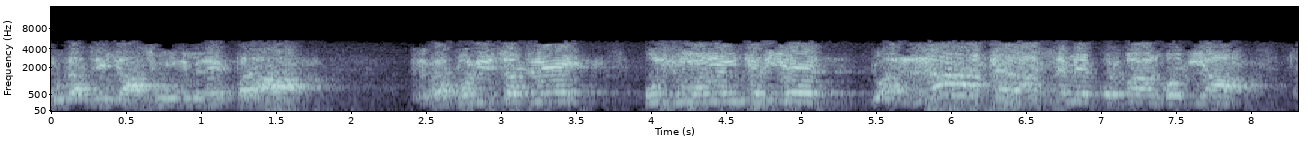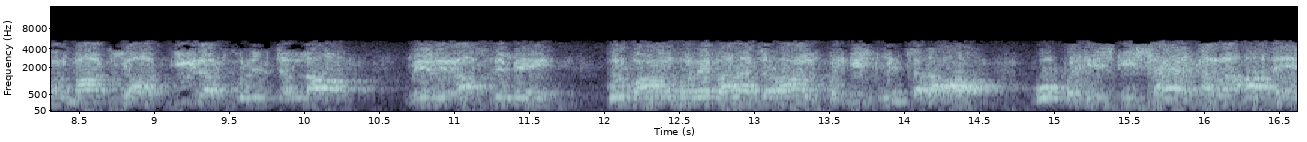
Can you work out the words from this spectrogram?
سورت یاسمین میں پڑھا کہ رب العزت نے اس مومن کے لیے جو اللہ کے راستے میں قربان ہو گیا فرما دیا کیرت کھل چلنا میرے راستے میں قربان ہونے والا جوان بحیث میں چلا۔ وہ بحیث کی سیر کر رہا ہے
